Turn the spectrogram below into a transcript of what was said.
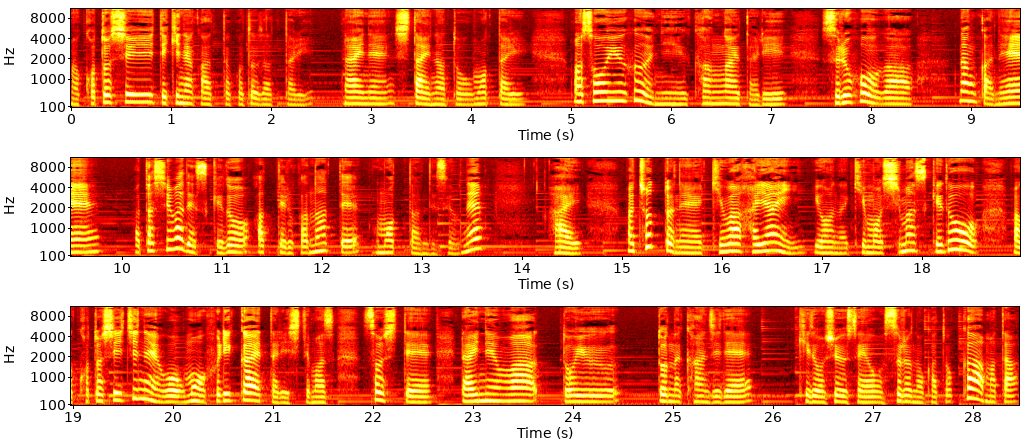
まあ、今年できなかったことだったり来年したいなと思ったり、まあ、そういうふうに考えたりする方がなんかね私はですけど合ってるかなって思ったんですよね。はい、まあ、ちょっとね気は早いような気もしますけど、まあ、今年1年をもう振り返ったりしてますそして来年はどういうどんな感じで軌道修正をするのかとかまた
